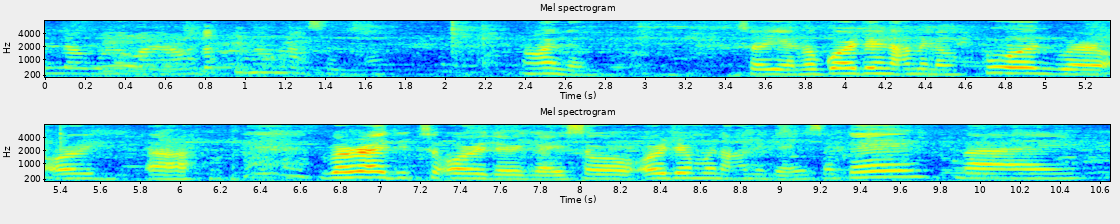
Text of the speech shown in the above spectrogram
Alam mo naman lang. Ba't pinunasan mo? Ang alam. So, yan. Mag-order na kami ng food. We're, or, ah, we're ready to order, guys. So, order muna kami, guys. Okay? Bye!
